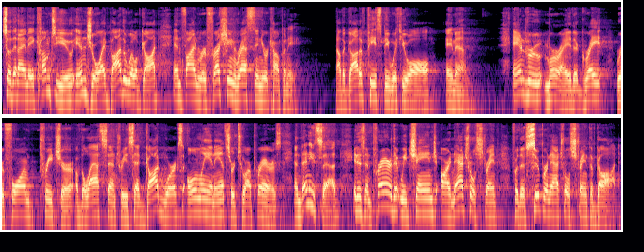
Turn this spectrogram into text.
so that I may come to you in joy by the will of God and find refreshing rest in your company. Now the God of peace be with you all. Amen. Andrew Murray, the great Reformed preacher of the last century, said, God works only in answer to our prayers. And then he said, It is in prayer that we change our natural strength for the supernatural strength of God.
